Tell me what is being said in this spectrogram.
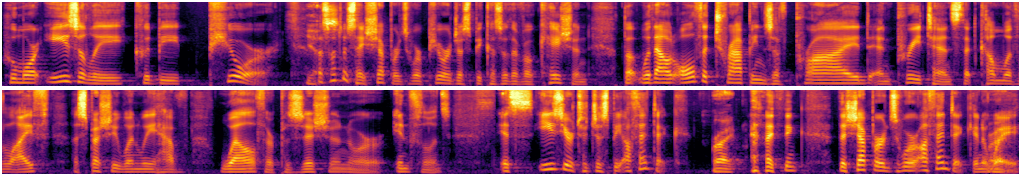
who more easily could be pure. That's not to say shepherds were pure just because of their vocation, but without all the trappings of pride and pretense that come with life, especially when we have wealth or position or influence, it's easier to just be authentic. Right. And I think the shepherds were authentic in a way.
